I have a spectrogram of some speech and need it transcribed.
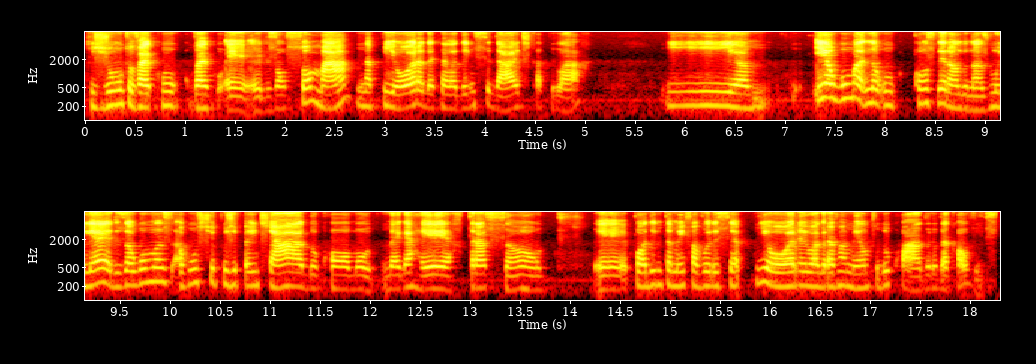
que junto vai com, vai, é, eles vão somar na piora daquela densidade capilar. E, e alguma, não, considerando nas mulheres, algumas, alguns tipos de penteado, como mega hair, tração, é, podem também favorecer a piora e o agravamento do quadro da calvície.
